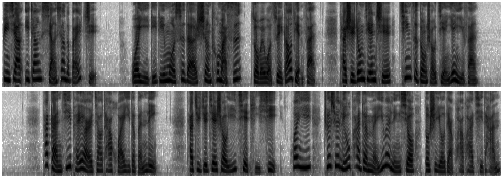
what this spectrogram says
并像一张想象的白纸。我以迪迪莫斯的圣托马斯作为我最高典范。他始终坚持亲自动手检验一番。他感激培尔教他怀疑的本领。他拒绝接受一切体系，怀疑哲学流派的每一位领袖都是有点夸夸其谈。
